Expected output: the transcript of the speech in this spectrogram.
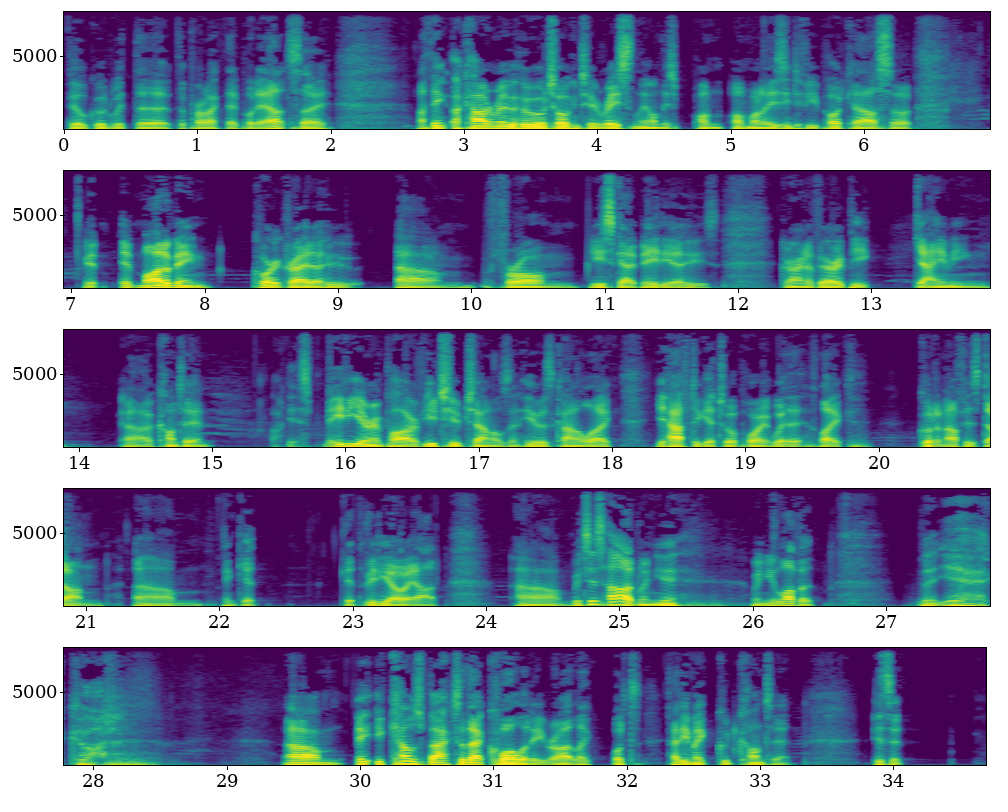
feel good with the the product they put out. So. I think I can't remember who we were talking to recently on this on, on one of these interview podcasts. So it it might have been Corey Crater, who um, from Newscape Media, who's grown a very big gaming uh, content, I guess, media empire of YouTube channels, and he was kind of like, you have to get to a point where like good enough is done, um, and get get the video out, um, which is hard when you when you love it. But yeah, God, um, it, it comes back to that quality, right? Like, what's how do you make good content? Is it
